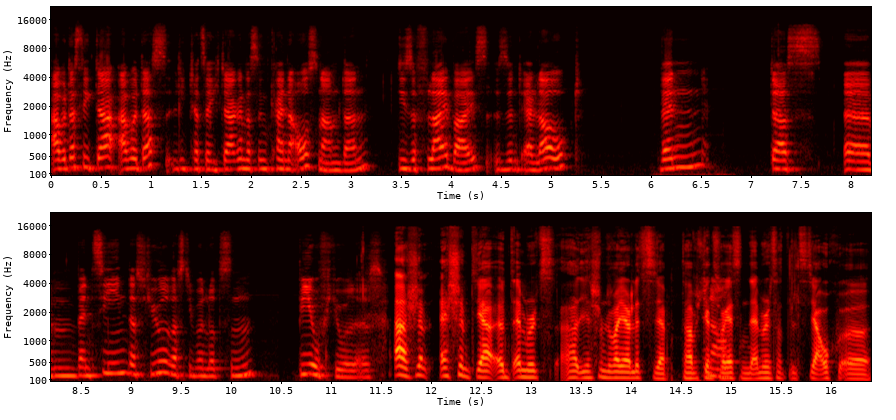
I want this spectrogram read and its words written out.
Aber, aber, das liegt da, aber das liegt tatsächlich daran, das sind keine Ausnahmen dann. Diese Flybys sind erlaubt, wenn das ähm, Benzin, das Fuel, was die benutzen, Biofuel ist. Ah, stimmt, äh, stimmt, ja, und Emirates, ja, stimmt, war ja letztes Jahr, da habe ich genau. ganz vergessen, Emirates hat letztes Jahr auch äh,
